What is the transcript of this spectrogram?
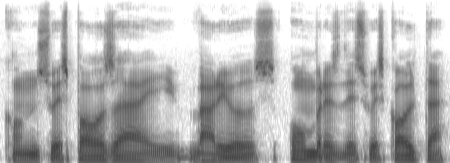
con su esposa y varios hombres de su escolta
